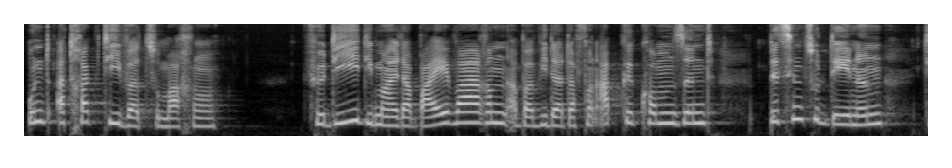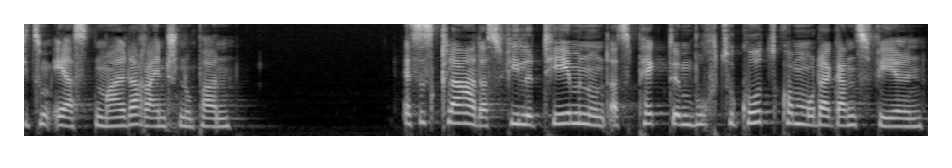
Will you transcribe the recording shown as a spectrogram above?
und attraktiver zu machen. Für die, die mal dabei waren, aber wieder davon abgekommen sind, bis hin zu denen, die zum ersten Mal da reinschnuppern. Es ist klar, dass viele Themen und Aspekte im Buch zu kurz kommen oder ganz fehlen.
